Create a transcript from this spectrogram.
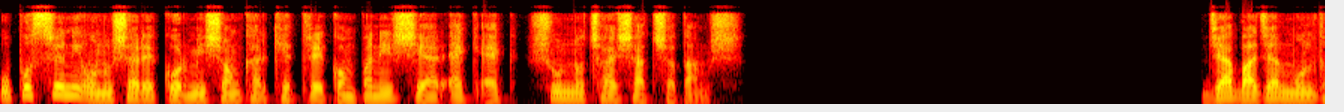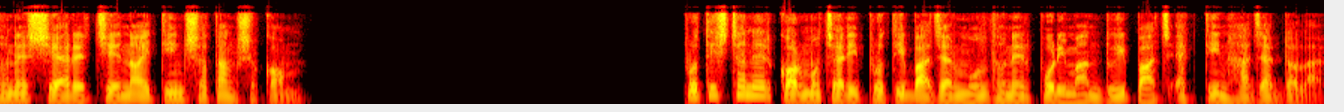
উপশ্রেণী অনুসারে কর্মী সংখ্যার ক্ষেত্রে কোম্পানির শেয়ার এক এক শূন্য ছয় সাত শতাংশ। যা বাজার মূলধনের শেয়ারের চেয়ে নয় তিন শতাংশ কম। প্রতিষ্ঠানের কর্মচারী প্রতি বাজার মূলধনের পরিমাণ দুই পাঁচ এক তিন হাজার ডলার।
